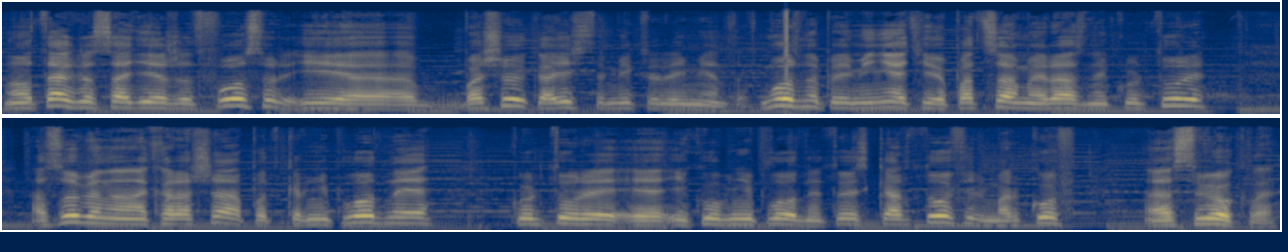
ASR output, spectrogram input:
но также содержит фосфор и э, большое количество микроэлементов. Можно применять ее под самые разные культуры, особенно она хороша под корнеплодные культуры э, и клубнеплодные, то есть картофель, морковь, э, свекла.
